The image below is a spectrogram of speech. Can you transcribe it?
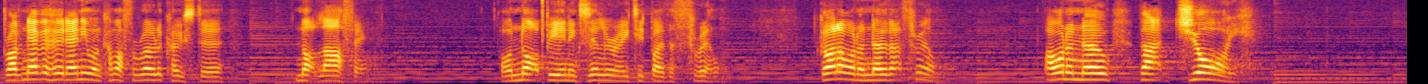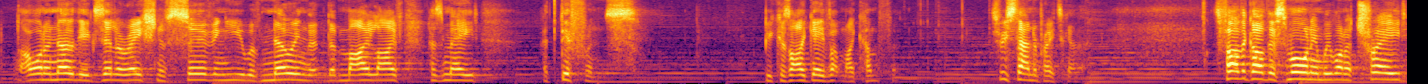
But I've never heard anyone come off a roller coaster not laughing or not being exhilarated by the thrill. God, I want to know that thrill. I want to know that joy. I want to know the exhilaration of serving you, of knowing that, that my life has made a difference because I gave up my comfort. Should we stand and pray together? So Father God, this morning we want to trade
